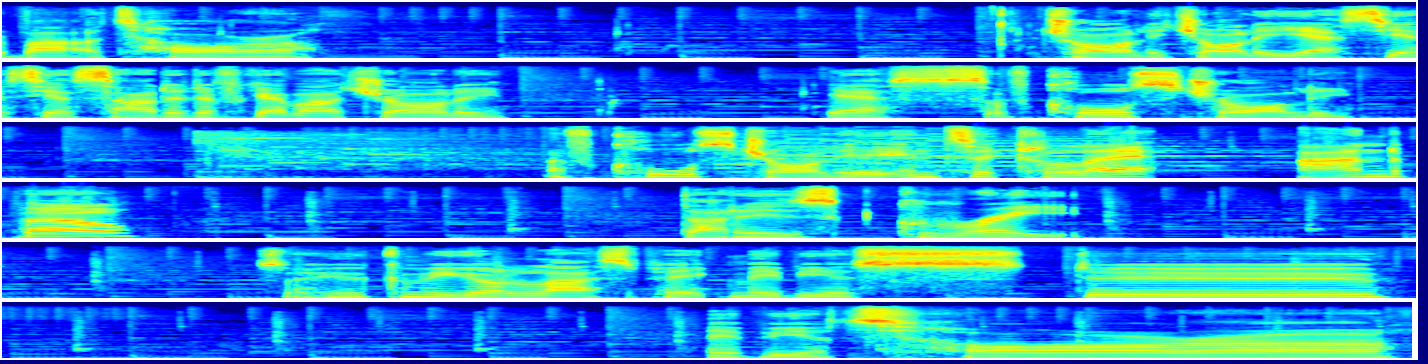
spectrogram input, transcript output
What about a Tara? Charlie, Charlie, yes, yes, yes. How did I forget about Charlie? Yes, of course, Charlie. Of course, Charlie. Into Colette and Pearl. That is great. So who can we go last pick? Maybe a Stu. Maybe a Tara.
